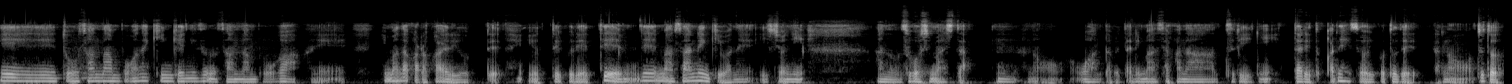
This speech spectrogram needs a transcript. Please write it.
えっ、ー、と、三男坊がね、近県に住む三男坊が、えー、暇だから帰るよって言ってくれて、で、まあ、三連休はね、一緒に、あの、過ごしました。うん、あの、ご飯食べたり、まあ、魚釣りに行ったりとかね、そういうことで、あの、ちょっと、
